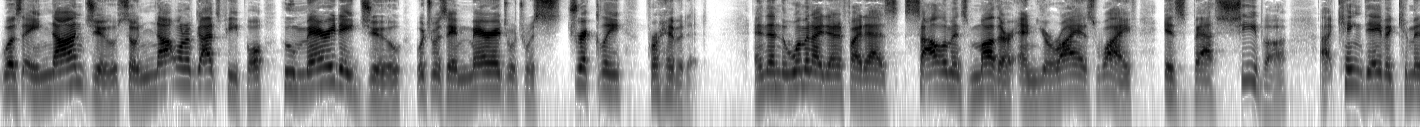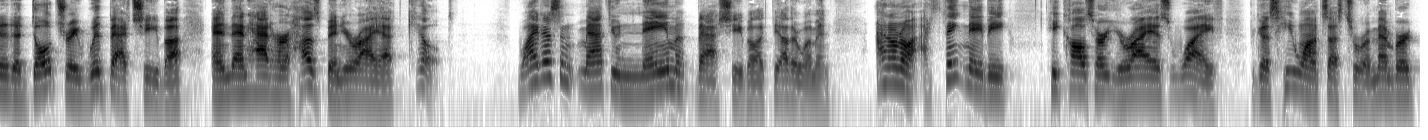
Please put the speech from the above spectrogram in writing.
was a non Jew, so not one of God's people, who married a Jew, which was a marriage which was strictly prohibited. And then the woman identified as Solomon's mother and Uriah's wife is Bathsheba. Uh, King David committed adultery with Bathsheba and then had her husband Uriah killed. Why doesn't Matthew name Bathsheba like the other women? I don't know. I think maybe he calls her Uriah's wife because he wants us to remember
